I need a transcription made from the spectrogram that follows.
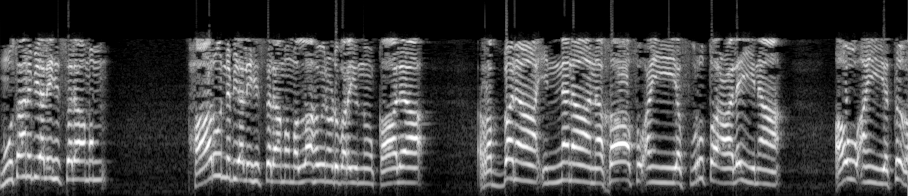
മൂസാ നബി അലൈഹിസ്സലാമും ഹാറൂൻ നബി അലൈഹിസ്സലാമും അള്ളാഹുവിനോട് പറയുന്നു കാല റബ്ബന ഇന്നന നഖാഫു അൻ യഫ്റുത علينا ഔ അൻ യത്ഗ.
